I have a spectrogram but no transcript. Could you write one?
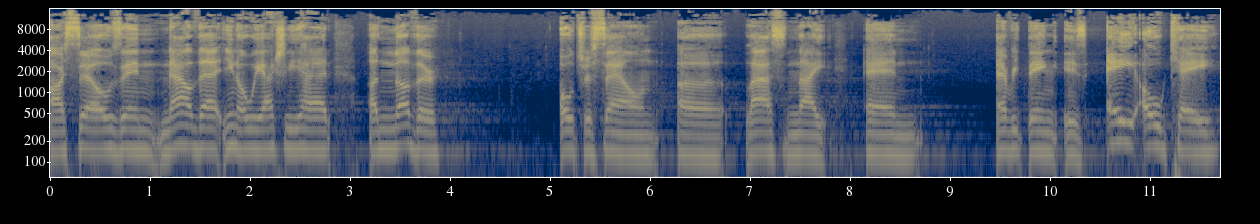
ourselves. And now that, you know, we actually had another ultrasound uh, last night and everything is A-OK.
